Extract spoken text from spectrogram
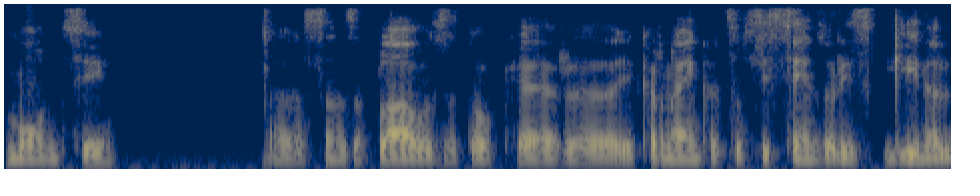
Monci, uh, sem zaplavil, zato ker uh, je kar naenkrat so vsi senzori izginili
